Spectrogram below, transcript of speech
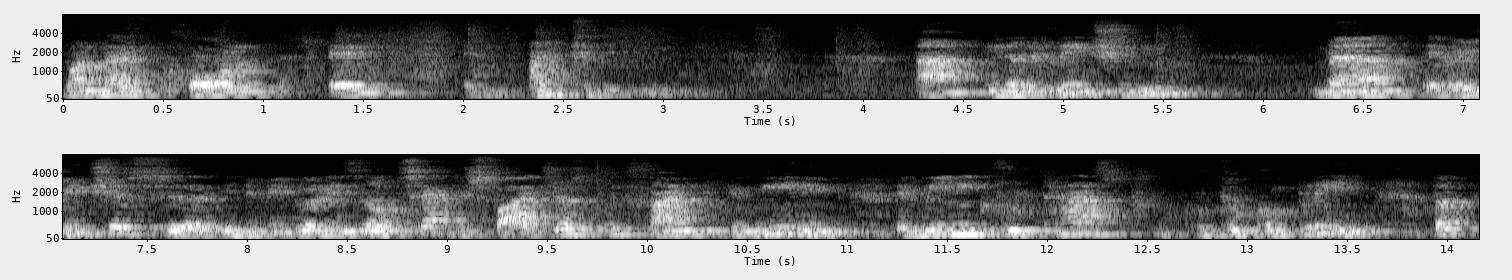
one might call an, an ultimate meaning. And in a religion, man, a religious uh, individual is not satisfied just with finding a meaning, a meaningful task to complete, but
